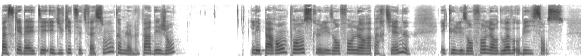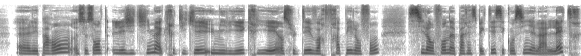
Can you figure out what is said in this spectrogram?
parce qu'elle a été éduquée de cette façon, comme la plupart des gens. Les parents pensent que les enfants leur appartiennent et que les enfants leur doivent obéissance. Euh, les parents se sentent légitimes à critiquer, humilier, crier, insulter, voire frapper l'enfant si l'enfant n'a pas respecté ses consignes à la lettre.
